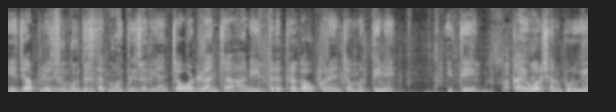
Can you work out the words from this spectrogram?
हे जे आपले समोर दिसत आहेत मोहिते सर यांच्या वडिलांच्या आणि इतरत्र गावकऱ्यांच्या मदतीने इथे काही वर्षांपूर्वी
